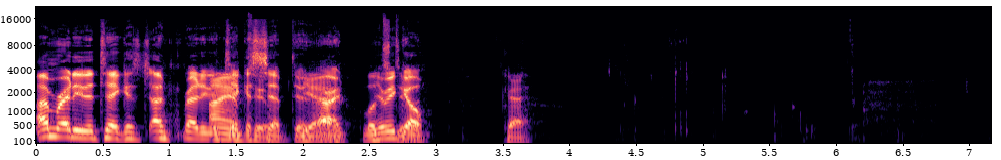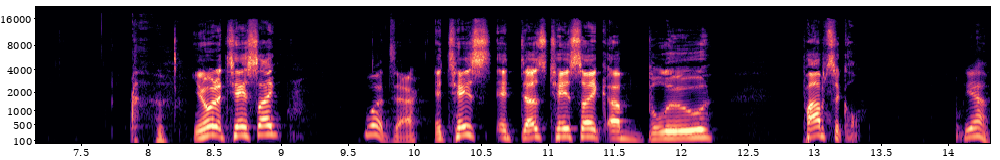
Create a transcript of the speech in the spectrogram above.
I'm ready to take a. I'm ready to I take a too. sip, dude. Yeah, All right, let's here we go. it. okay. You know what it tastes like? What Zach? It tastes. It does taste like a blue popsicle. Yeah.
